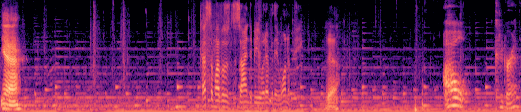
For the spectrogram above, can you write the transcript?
Yeah. Custom levels are designed to be whatever they want to be. Yeah. Oh, could have grabbed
